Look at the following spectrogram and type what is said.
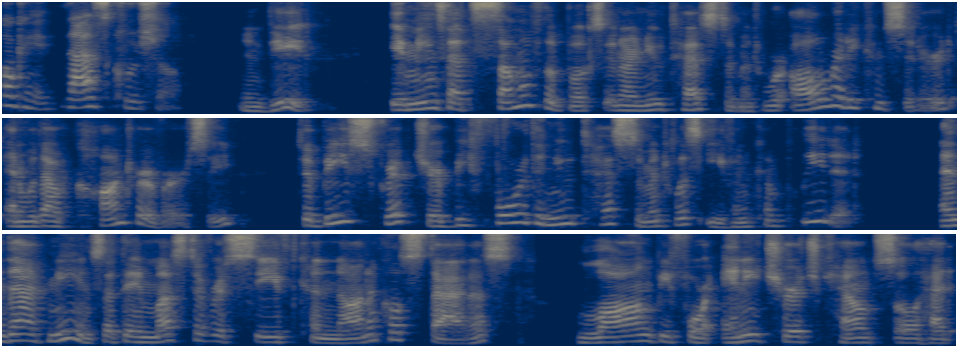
Okay, that's crucial. Indeed. It means that some of the books in our New Testament were already considered and without controversy to be scripture before the New Testament was even completed. And that means that they must have received canonical status long before any church council had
